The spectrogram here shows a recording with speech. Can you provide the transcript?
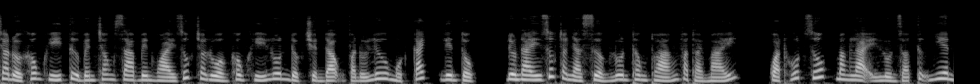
trao đổi không khí từ bên trong ra bên ngoài giúp cho luồng không khí luôn được chuyển động và đối lưu một cách liên tục. Điều này giúp cho nhà xưởng luôn thông thoáng và thoải mái. Quạt hút giúp mang lại luồng gió tự nhiên,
